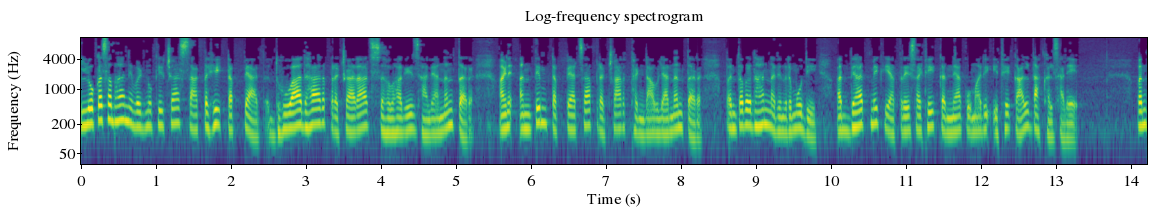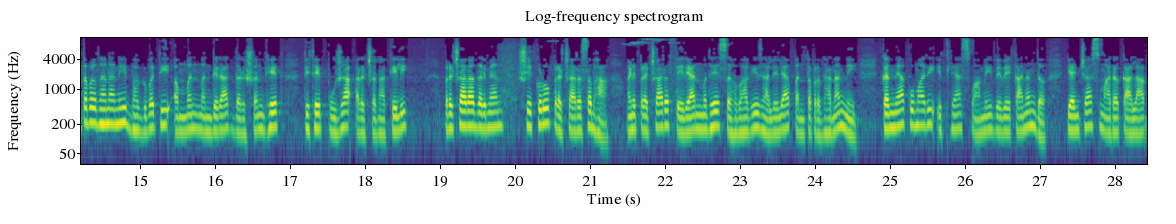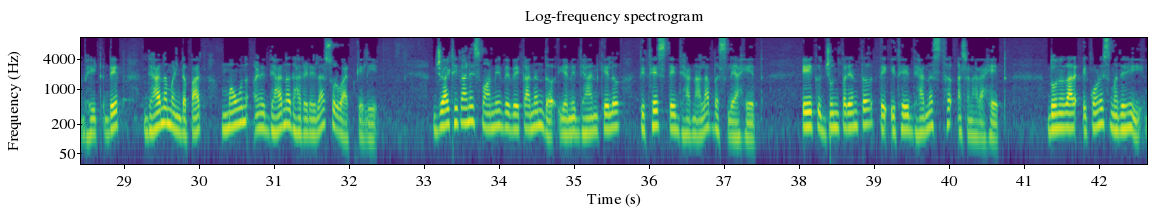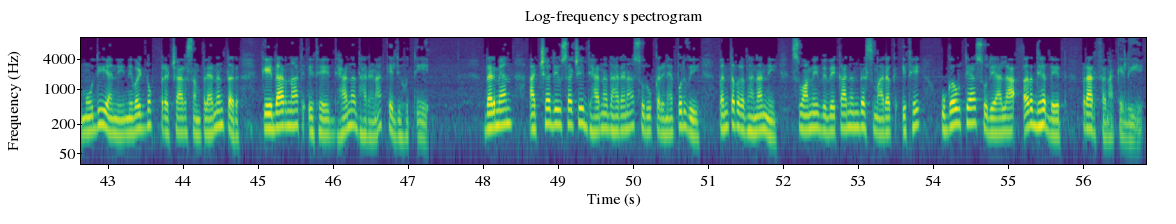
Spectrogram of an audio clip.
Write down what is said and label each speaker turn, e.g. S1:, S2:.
S1: लोकसभा निवडणुकीच्या सातही टप्प्यात धुवाधार प्रचारात सहभागी झाल्यानंतर आणि अंतिम टप्प्याचा प्रचार थंडावल्यानंतर पंतप्रधान नरेंद्र मोदी आध्यात्मिक यात्रेसाठी कन्याकुमारी इथे काल दाखल झाले. पंतप्रधानांनी भगवती अम्मन मंदिरात दर्शन घेत तिथे पूजा अर्चना केली. प्रचारादरम्यान शेकडो प्रचारसभा आणि प्रचार फेऱ्यांमध्ये सहभागी झालेल्या पंतप्रधानांनी कन्याकुमारी इथल्या स्वामी विवेकानंद यांच्या स्मारकाला भेट देत ध्यानमंडपात मौन आणि ध्यानधारणेला सुरुवात केली. ज्या ठिकाणी स्वामी विवेकानंद यांनी ध्यान केलं तिथेच ते ध्यानाला बसले आहेत. एक जूनपर्यंत ते इथे ध्यानस्थ असणार आहेत. दोन हजार एकोणीसमध्येही मोदी यांनी निवडणूक प्रचार संपल्यानंतर केदारनाथ इथे ध्यानधारणा केली होती. दरम्यान आजच्या दिवसाची ध्यानधारणा सुरू करण्यापूर्वी पंतप्रधानांनी स्वामी विवेकानंद स्मारक इथे उगवत्या सूर्याला अर्ध्य देत प्रार्थना केली.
